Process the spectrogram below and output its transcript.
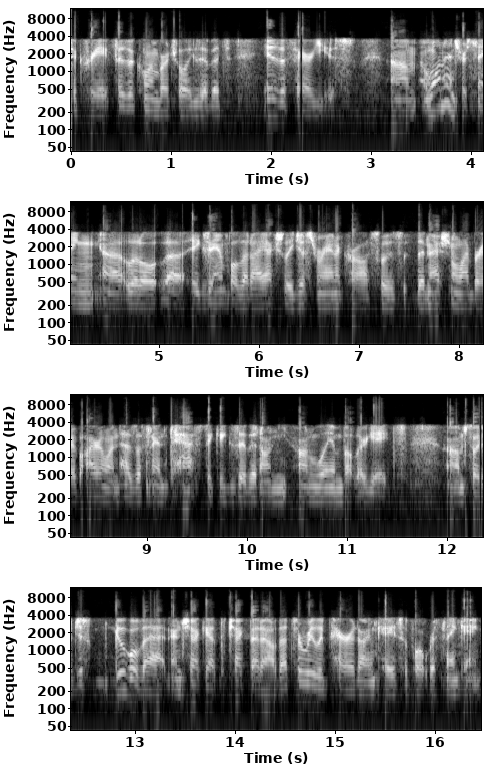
to create physical and virtual exhibits is a fair use. Um, one interesting uh, little uh, example that I actually just ran across was the National Library of Ireland has a fantastic exhibit on on William Butler Yeats. Um, so just Google that and check out check that out. That's a really paradigm case of what we're thinking,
